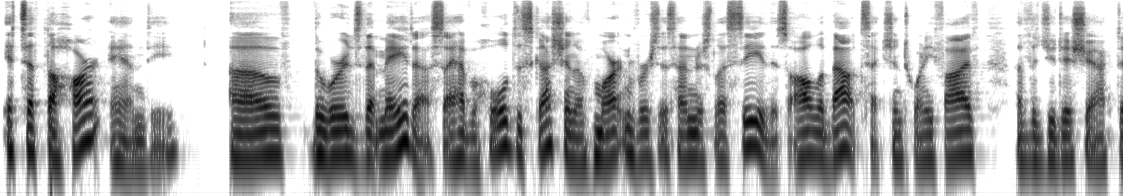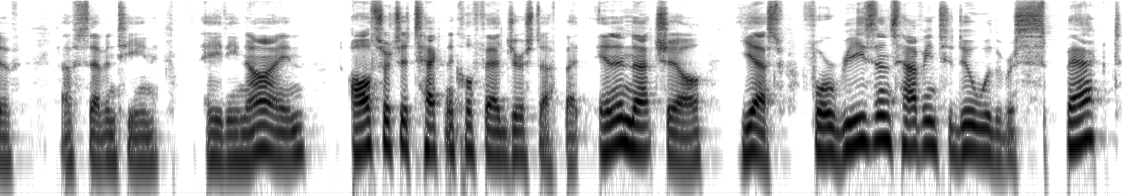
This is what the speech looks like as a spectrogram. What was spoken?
It's at the heart, Andy, of the words that made us. I have a whole discussion of Martin versus Hunter's Lessee that's all about Section 25 of the Judiciary Act of, of 1789 all sorts of technical Fed Fedger stuff. But in a nutshell, yes, for reasons having to do with respect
